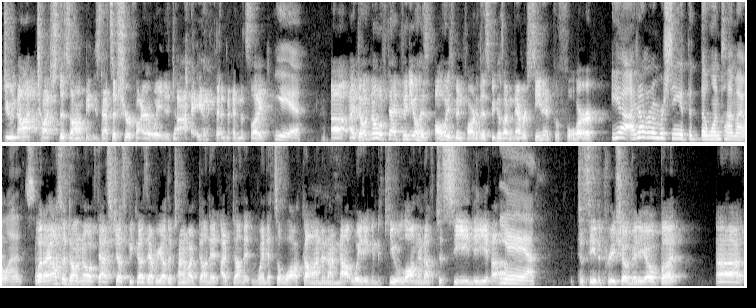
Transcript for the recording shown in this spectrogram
do not touch the zombies. That's a surefire way to die. and, and it's like, Yeah. uh, I don't know if that video has always been part of this because I've never seen it before. Yeah, I don't remember seeing it the, the one time I went. so- But I also don't know if that's just because every other time I've done it, I've done it when it's a walk on and I'm not waiting in the queue long enough to see the uh, yeah, yeah, yeah. to see the pre-show video. But uh,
